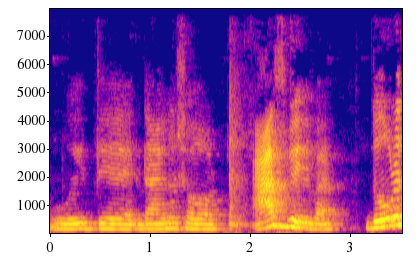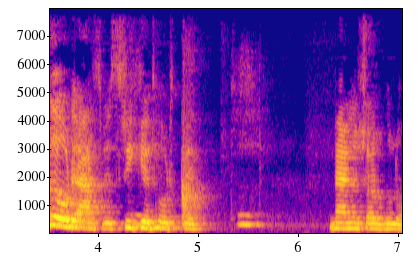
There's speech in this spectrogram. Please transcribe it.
ওই দেখ ডাইনোসর আসবে এবার দৌড়ে দৌড়ে আসবে স্ত্রীকে ধরতে ডাইনোসরগুলো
